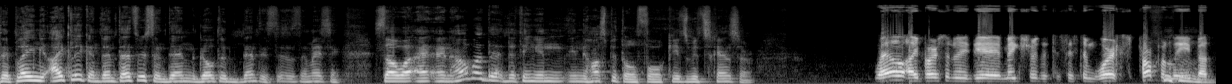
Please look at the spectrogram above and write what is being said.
they're playing EyeClick and then Tetris and then go to the dentist. This is amazing. So uh, and, and how about the, the thing in in the hospital for kids with cancer? Well, I personally did make sure that the system works properly, Mhm. but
